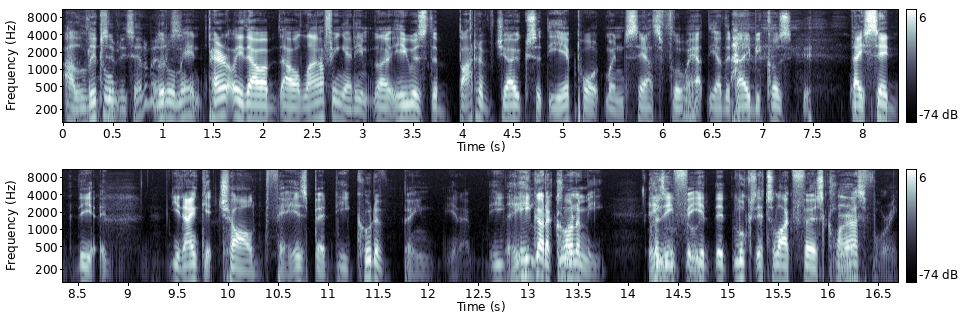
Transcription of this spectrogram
A little little man. Apparently, they were they were laughing at him. Like, he was the butt of jokes at the airport when South flew out the other day because they said the you don't get child fares, but he could have been. You know, he, he, He got economy because He he, looked f- good. it, it looks it's like first class for him.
